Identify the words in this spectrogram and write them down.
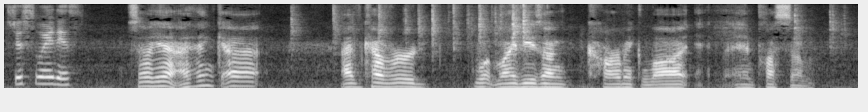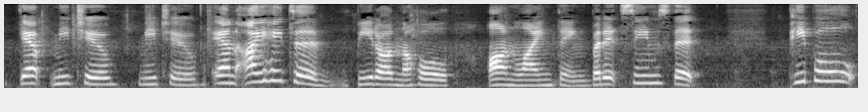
It's just the way it is. So yeah, I think uh, I've covered what my views on karmic law and plus some. Yep, me too. Me too. And I hate to beat on the whole online thing, but it seems that people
